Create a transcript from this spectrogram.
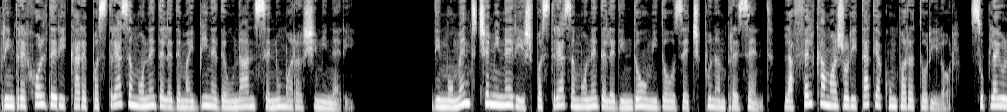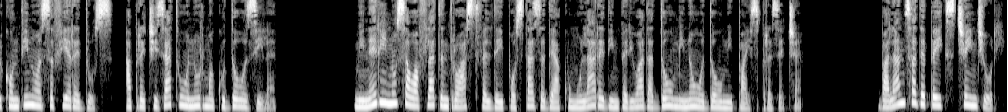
Printre holderii care păstrează monedele de mai bine de un an se numără și minerii. Din moment ce minerii își păstrează monedele din 2020 până în prezent, la fel ca majoritatea cumpărătorilor, suplaiul continuă să fie redus, a precizat în urmă cu două zile. Minerii nu s-au aflat într-o astfel de ipostază de acumulare din perioada 2009-2014. Balanța de pe exchange-uri,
